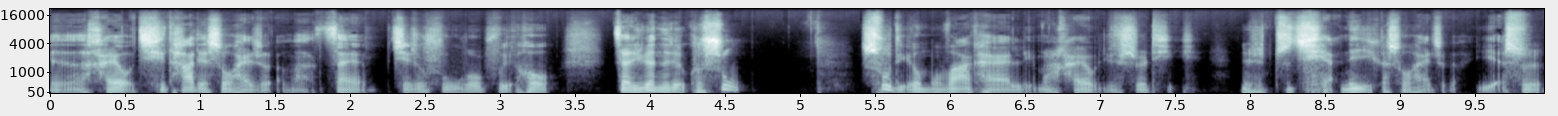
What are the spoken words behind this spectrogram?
呃还有其他的受害者嘛，在解救出窝铺以后，在院子里有棵树，树底下我们挖开，里面还有具尸体，那是之前的一个受害者，也是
